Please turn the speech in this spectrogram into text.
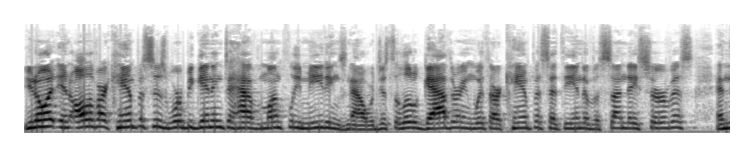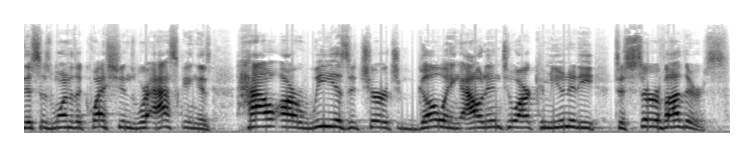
You know what? In all of our campuses, we're beginning to have monthly meetings now. We're just a little gathering with our campus at the end of a Sunday service. And this is one of the questions we're asking is how are we as a church going out into our community to serve others?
